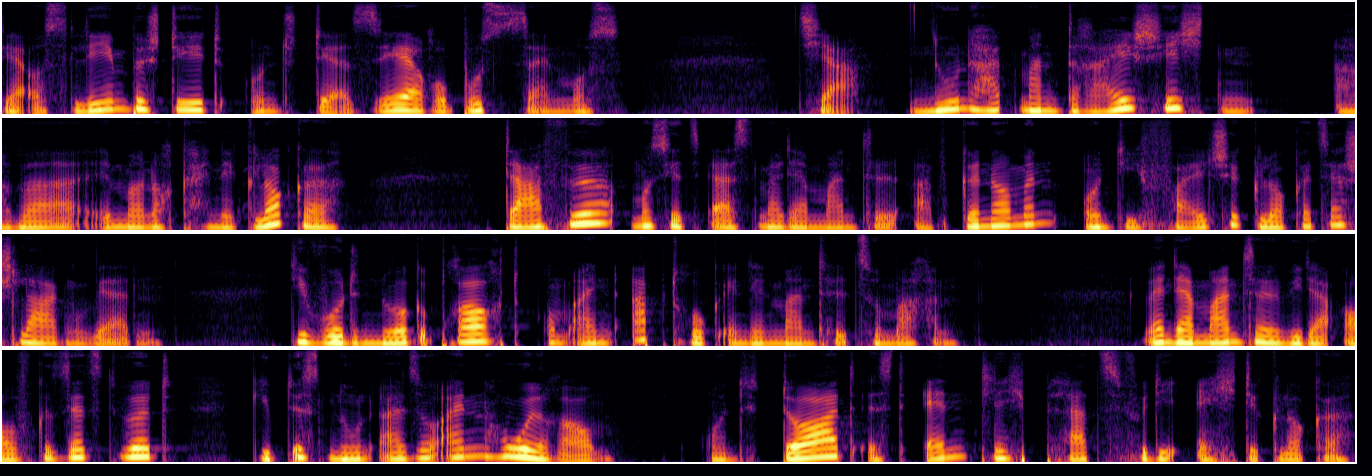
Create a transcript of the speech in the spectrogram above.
der aus Lehm besteht und der sehr robust sein muss. Tja, nun hat man drei Schichten, aber immer noch keine Glocke. Dafür muss jetzt erstmal der Mantel abgenommen und die falsche Glocke zerschlagen werden. Die wurde nur gebraucht, um einen Abdruck in den Mantel zu machen. Wenn der Mantel wieder aufgesetzt wird, gibt es nun also einen Hohlraum und dort ist endlich Platz für die echte Glocke.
